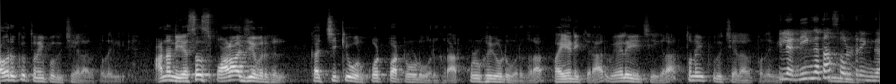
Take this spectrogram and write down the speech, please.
அவருக்கு துணை பொதுச் செயலாளர் பதவி. அண்ணன் எஸ் எஸ் பாலாஜி அவர்கள் கட்சிக்கு ஒரு கோட்பாட்டோடு வருகிறார் கொள்கையோடு வருகிறார் பயணிக்கிறார் வேலையை செய்கிறார் துணை பொதுச் செயலாளர் பதவி. இல்ல நீங்க தான் சொல்றீங்க.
